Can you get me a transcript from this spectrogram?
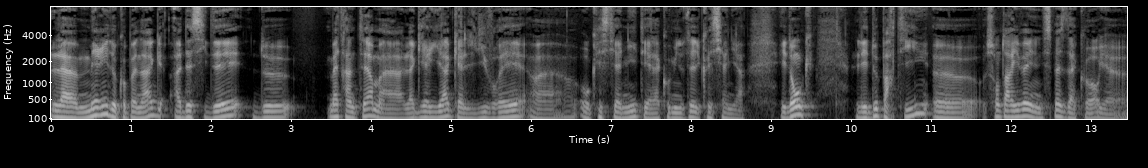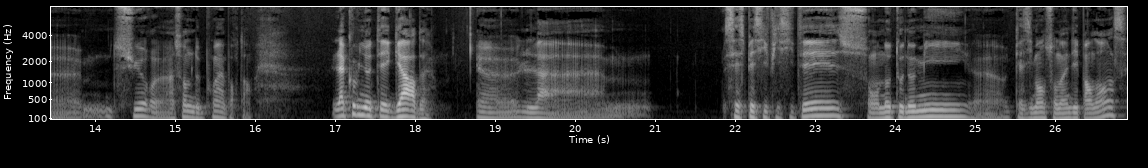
la mairie de Copenhague a décidé de mettre un terme à la guérilla qu'elle livrait euh, aux christianites et à la communauté de Christiania. Et donc, les deux parties euh, sont arrivées à une espèce d'accord euh, sur un certain nombre de points importants. La communauté garde ses spécificités, son autonomie, quasiment son indépendance,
